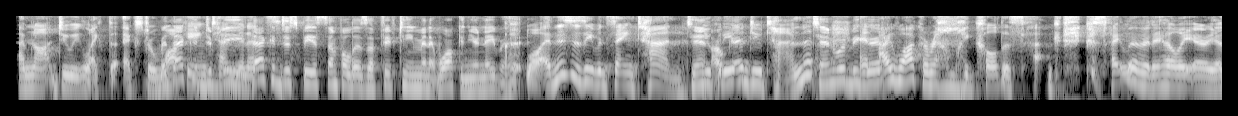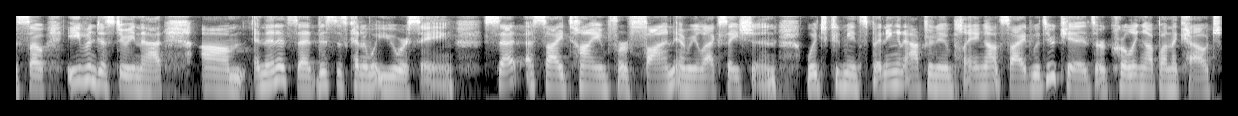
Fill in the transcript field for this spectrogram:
I'm not doing like the extra But that walking could ten be minutes. that could just be as simple as a 15 minute walk in your neighborhood. Well, and this is even saying 10. 10, you could okay. even do 10. 10 would be and good. I walk around my cul-de-sac because I live in a hilly area. So even just doing that. Um, and then it said, this is kind of what you were saying. Set aside time for fun and relaxation, which could mean spending an afternoon playing outside with your kids or curling up on the couch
